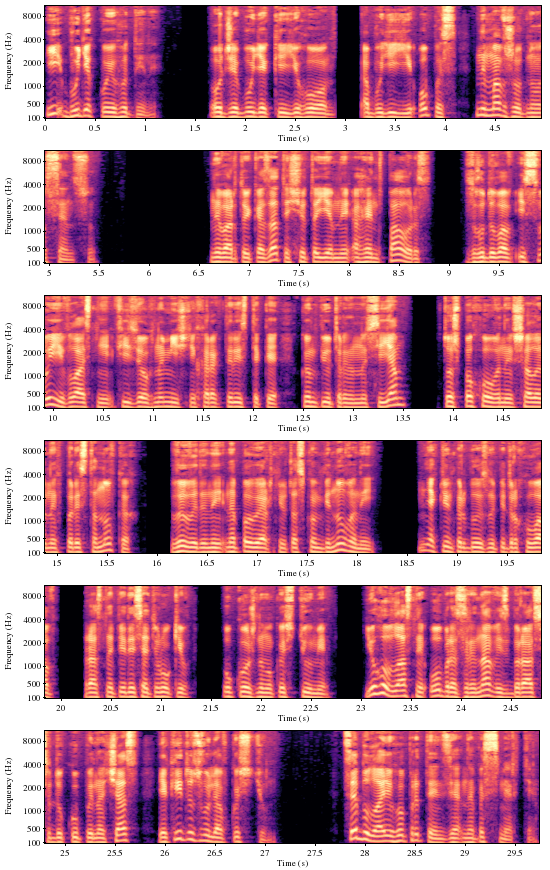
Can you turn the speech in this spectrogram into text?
і будь-якої години. Отже, будь-який його або її опис не мав жодного сенсу. Не варто й казати, що таємний агент Пауерс згодував і свої власні фізіогномічні характеристики комп'ютерним носіям, тож похований в шалених перестановках, виведений на поверхню та скомбінований, як він приблизно підрахував раз на 50 років у кожному костюмі, його власний образ ринав і збирався докупи на час, який дозволяв костюм. Це була його претензія на безсмертя.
